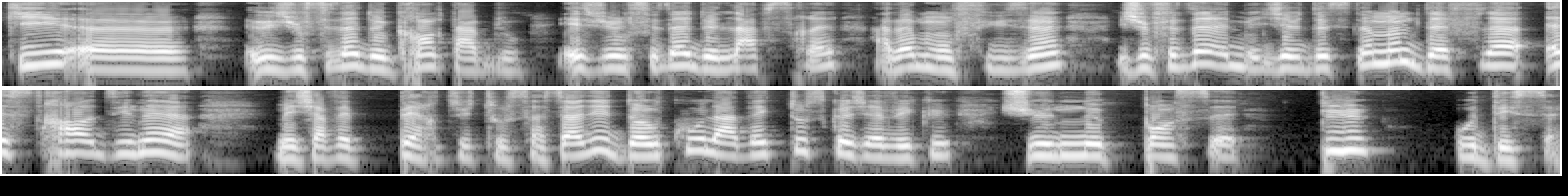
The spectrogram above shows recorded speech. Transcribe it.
qui, euh, je faisais de grands tableaux. Et je faisais de l'abstrait avec mon fusain. Je faisais, je dessinais même des fleurs extraordinaires. Mais j'avais perdu tout ça. C'est-à-dire, d'un coup, là, avec tout ce que j'ai vécu, je ne pensais plus au dessin.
